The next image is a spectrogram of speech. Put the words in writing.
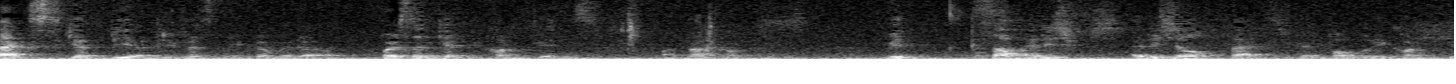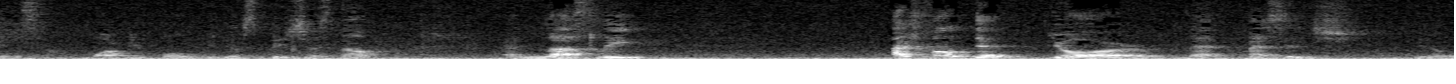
facts can be a difference maker whether a person can be convinced or not convinced. With some addi additional facts, you can probably convince more people with your speech just now. And lastly, I felt that your message, you know,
